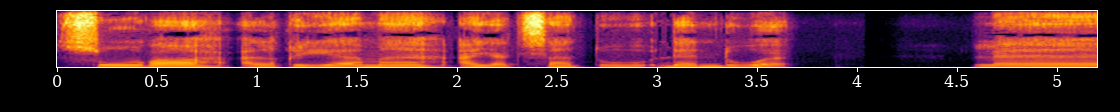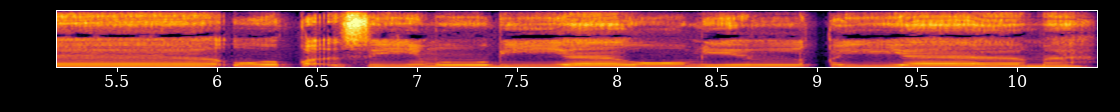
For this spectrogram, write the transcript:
Surah Al-Qiyamah ayat 1 dan 2. La uqsimu biyawmil qiyamah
